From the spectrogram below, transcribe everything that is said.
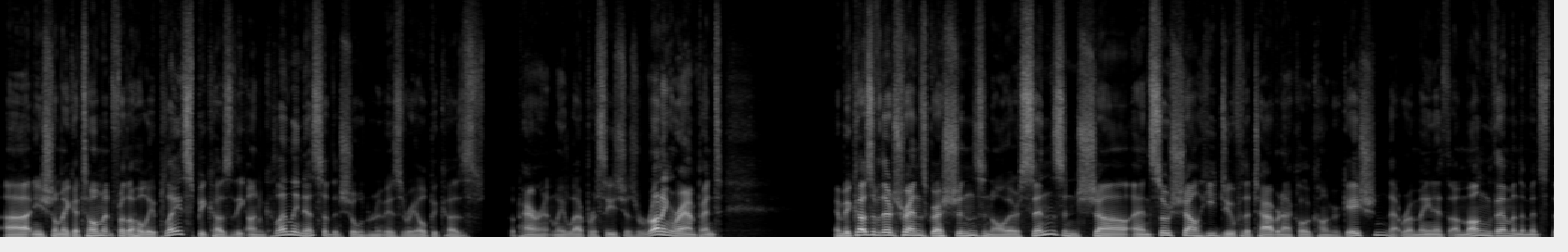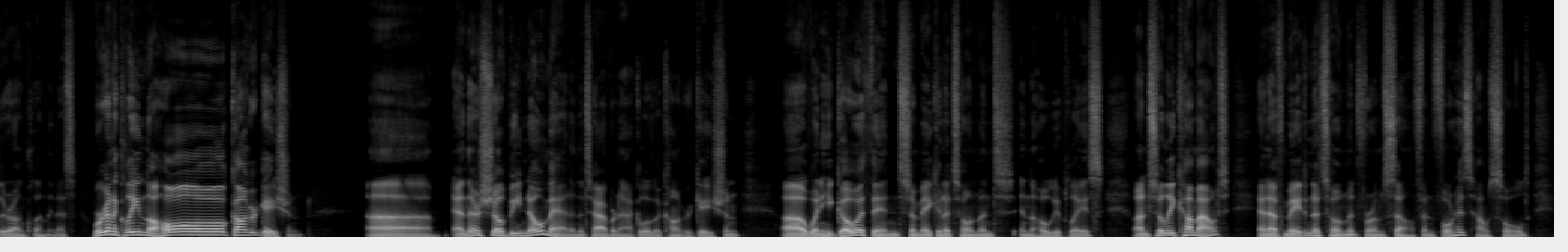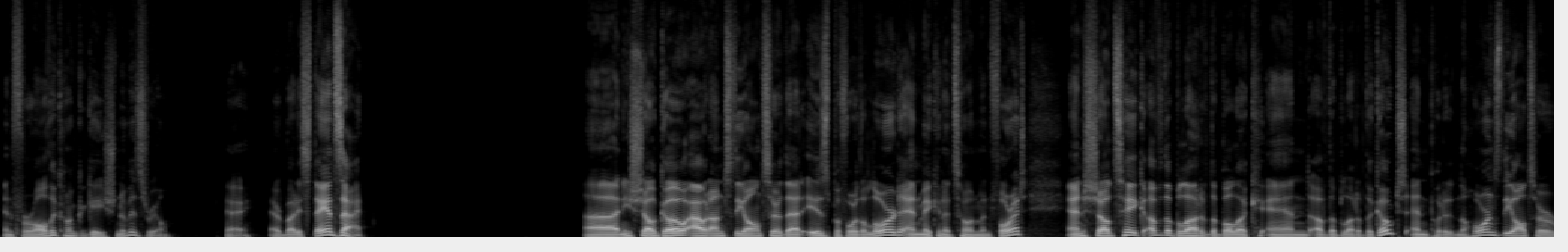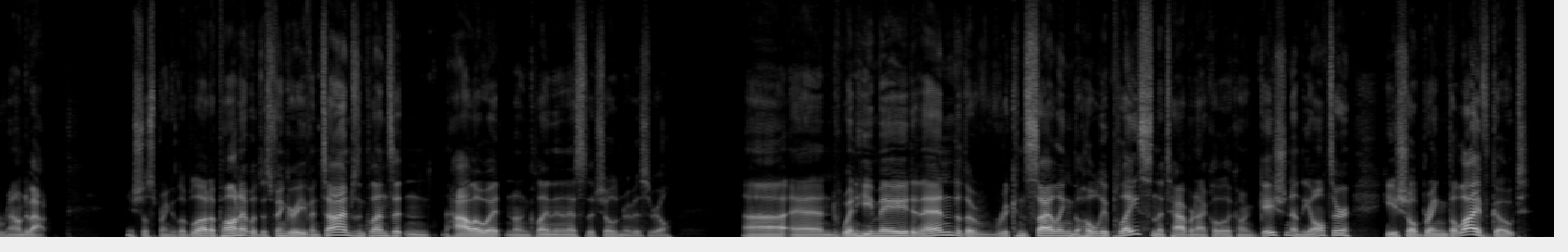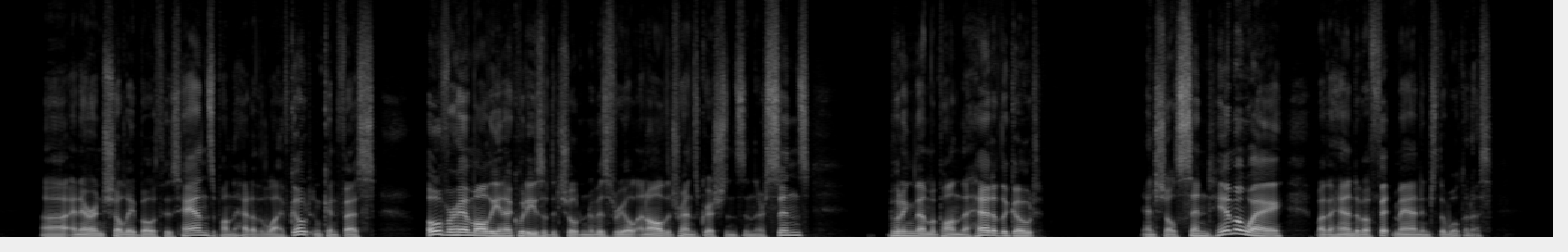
Uh, and he shall make atonement for the holy place because the uncleanliness of the children of Israel, because apparently leprosy is just running rampant and because of their transgressions and all their sins, and shall and so shall he do for the tabernacle of congregation that remaineth among them in the midst of their uncleanliness. We're gonna clean the whole congregation. Uh, and there shall be no man in the tabernacle of the congregation uh, when he goeth in to make an atonement in the holy place, until he come out and have made an atonement for himself and for his household and for all the congregation of Israel. Okay, everybody stay inside. Uh, and he shall go out unto the altar that is before the Lord, and make an atonement for it, and shall take of the blood of the bullock and of the blood of the goat, and put it in the horns of the altar round about. He shall sprinkle the blood upon it with his finger even times, and cleanse it, and hallow it, and uncleanness of the children of Israel. Uh, and when he made an end of the reconciling the holy place and the tabernacle of the congregation and the altar, he shall bring the live goat, uh, and Aaron shall lay both his hands upon the head of the live goat, and confess over him all the iniquities of the children of Israel and all the transgressions in their sins, putting them upon the head of the goat, and shall send him away by the hand of a fit man into the wilderness.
